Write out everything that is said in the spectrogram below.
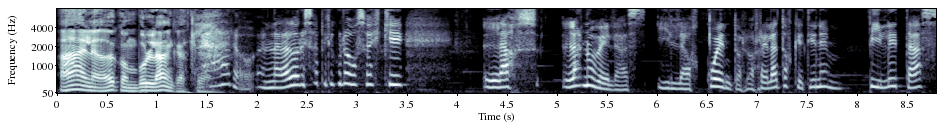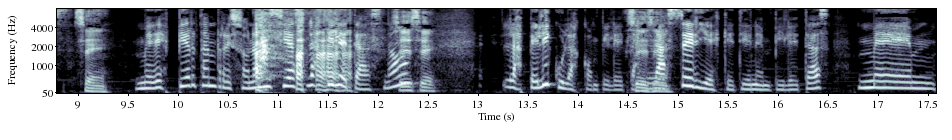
Ah, el nadador con Bull Lancaster. Claro, El Nadador, esa película, vos sabés que las, las novelas y los cuentos, los relatos que tienen piletas, Sí. me despiertan resonancias, las piletas, ¿no? Sí, sí. Las películas con piletas, las series que tienen piletas, me,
